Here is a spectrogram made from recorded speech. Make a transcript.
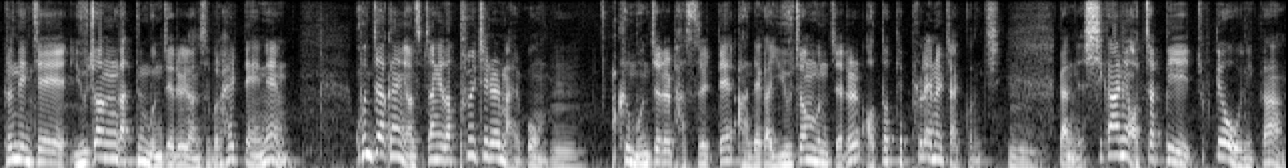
그런데 이제 유전 같은 문제를 연습을 할 때에는 혼자 그냥 연습장에다 풀지를 말고 음. 그 문제를 봤을 때 아 내가 유전 문제를 어떻게 플랜을 짤 건지 음. 그러니까 시간이 어차피 쫓겨 오니까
